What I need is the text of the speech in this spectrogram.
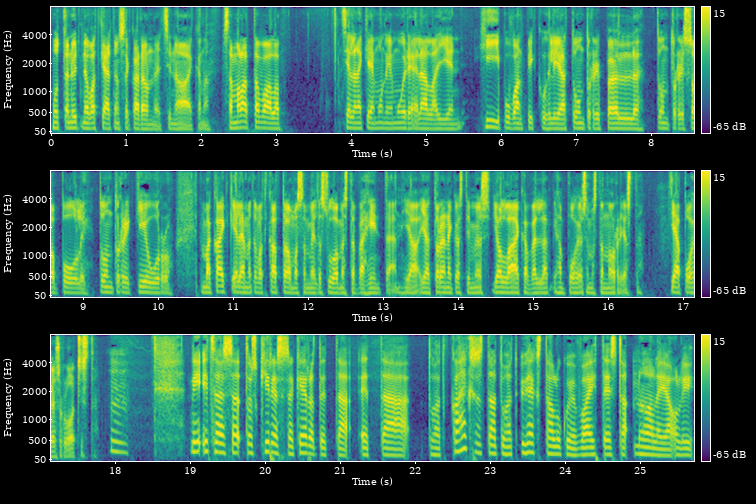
mutta nyt ne ovat käytännössä kadonneet sinä aikana. Samalla tavalla siellä näkee monien muiden eläinlajien hiipuvan pikkuhiljaa tunturipöllö, tunturisopuli, tunturikiuru. Nämä kaikki eläimet ovat katoamassa meiltä Suomesta vähintään ja, ja todennäköisesti myös jollain aikavälillä ihan pohjoisemmasta Norjasta ja Pohjois-Ruotsista. Mm. Niin itse asiassa tuossa kirjassa sä kerrot, että, että 1800-1900-lukujen vaihteesta naaleja oli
